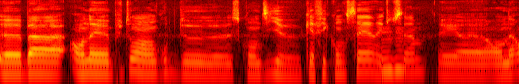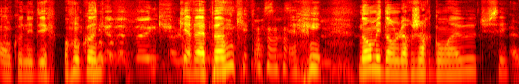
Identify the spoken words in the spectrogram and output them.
euh, bah, on est plutôt un groupe de ce qu'on dit euh, café-concert et tout Mhm. ça. Et euh, on, a- on connaît des. On connaît... Cavapunk. Oui. non, mais dans leur jargon à eux, tu sais. euh,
